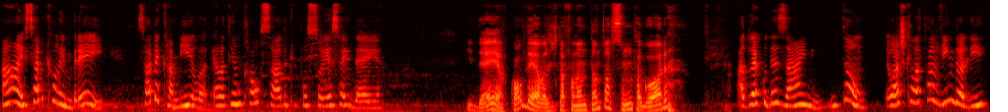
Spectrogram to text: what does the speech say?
Ah, e sabe o que eu lembrei? Sabe a Camila? Ela tem um calçado que possui essa ideia. Ideia? Qual dela? A gente tá falando tanto assunto agora. A do ecodesign. Então, eu acho que ela tá vindo ali.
